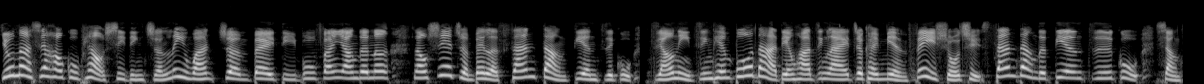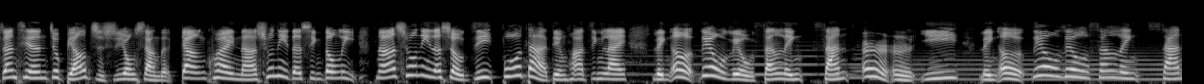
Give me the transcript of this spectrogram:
有哪些好。股票是已经整理完，准备底部翻扬的呢？老师也准备了三档电子股，只要你今天拨打电话进来，就可以免费索取三档的电子股。想赚钱就不要只是用想的，赶快拿出你的行动力，拿出你的手机，拨打电话进来，零二六六三零三二二一，零二六六三零三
